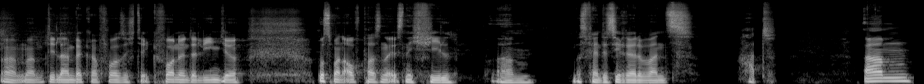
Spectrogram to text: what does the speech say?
Ähm, ähm, die Linebacker vorsichtig. Vorne in der Linie muss man aufpassen, da ist nicht viel, ähm, was Fantasy-Relevanz hat. Ähm,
